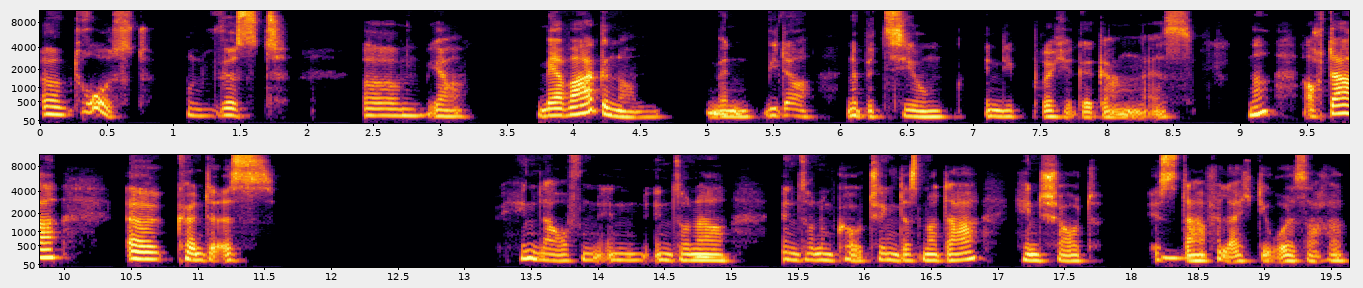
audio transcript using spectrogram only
äh, Trost und wirst ähm, ja mehr wahrgenommen, wenn wieder eine Beziehung in die Brüche gegangen ist. Ne? Auch da äh, könnte es hinlaufen in, in so einer, mhm. in so einem Coaching, dass man da hinschaut, ist mhm. da vielleicht die Ursache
